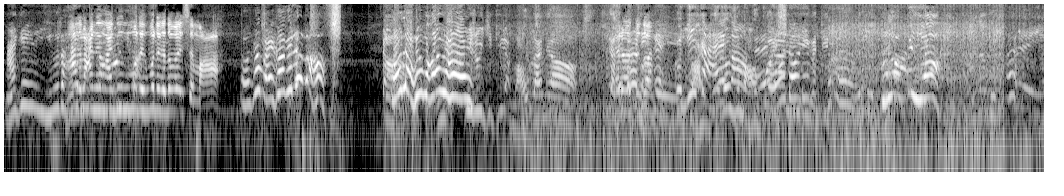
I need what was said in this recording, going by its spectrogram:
那个有的还。那个男的，俺就我那我那个都为什么？我给外科给他了。我那个妈呢？你说一点毛烂了。来了，这个。你再搞，我到你。不要不要。哎呀。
